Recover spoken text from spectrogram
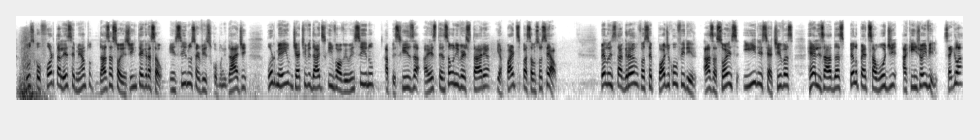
busca o fortalecimento das ações de integração ensino-serviço-comunidade por meio de atividades que envolvem o ensino, a pesquisa, a extensão universitária e a participação social. Pelo Instagram, você pode conferir as ações e iniciativas realizadas pelo PET Saúde aqui em Joinville. Segue lá!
